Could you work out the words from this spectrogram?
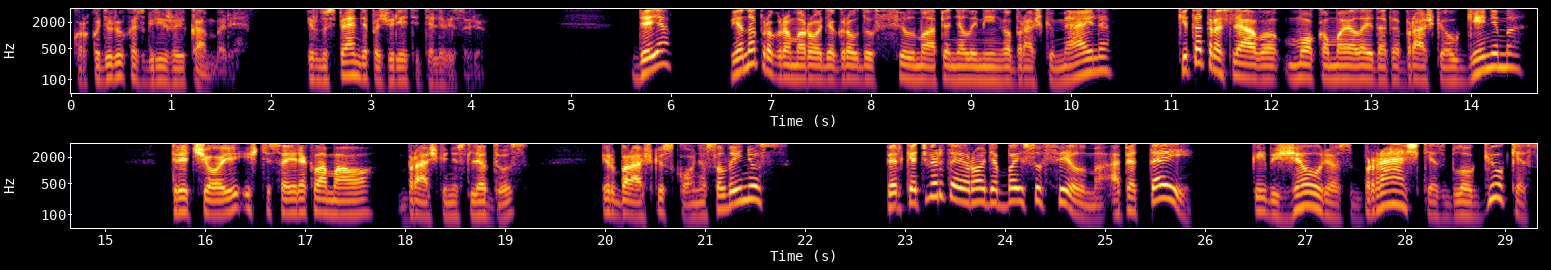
Krokodiliukas grįžo į kambarį ir nusprendė pažiūrėti televizorių. Deja, viena programa rodė graudų filmą apie nelaimingą braškių meilę, kita transliavo mokomąją laidą apie braškių auginimą, trečioji ištisai reklamavo braškinius ledus ir braškių skonio saldainius. Per ketvirtąją rodė baisų filmą apie tai, kaip žiaurios braškės blogiukės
